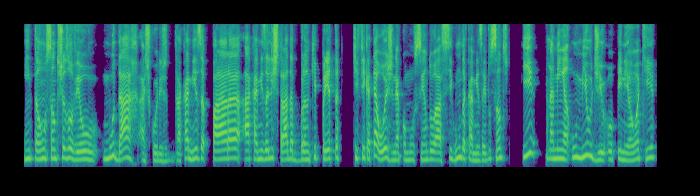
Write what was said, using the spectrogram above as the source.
Então o Santos resolveu mudar as cores da camisa para a camisa listrada branca e preta, que fica até hoje, né, como sendo a segunda camisa aí do Santos. E, na minha humilde opinião aqui,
